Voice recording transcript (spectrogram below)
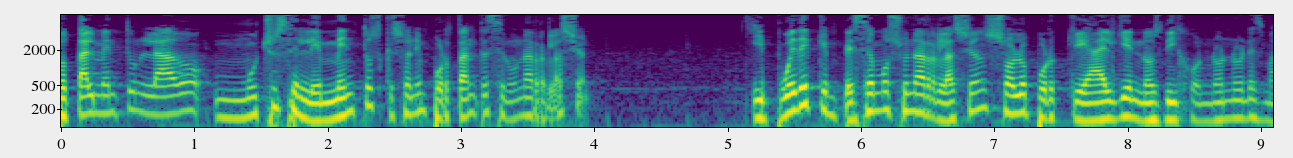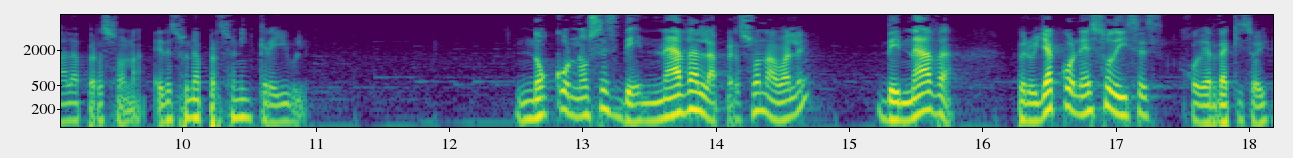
totalmente un lado muchos elementos que son importantes en una relación. Y puede que empecemos una relación solo porque alguien nos dijo, no, no eres mala persona, eres una persona increíble no conoces de nada a la persona, ¿vale? De nada. Pero ya con eso dices, joder, de aquí soy.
